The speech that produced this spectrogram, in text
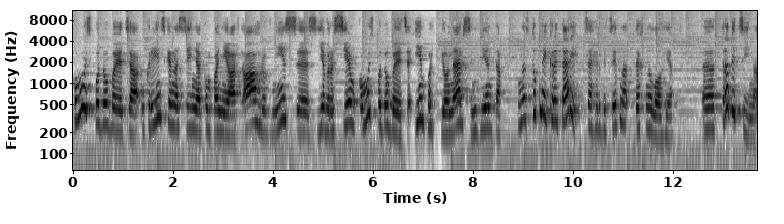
Комусь подобається українське насіння компанії Артагро, Вніс, е, з Євросім, комусь подобається імпорт, піонер, Сінгента. Наступний критерій це гербіцидна технологія. Е, Традиційна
